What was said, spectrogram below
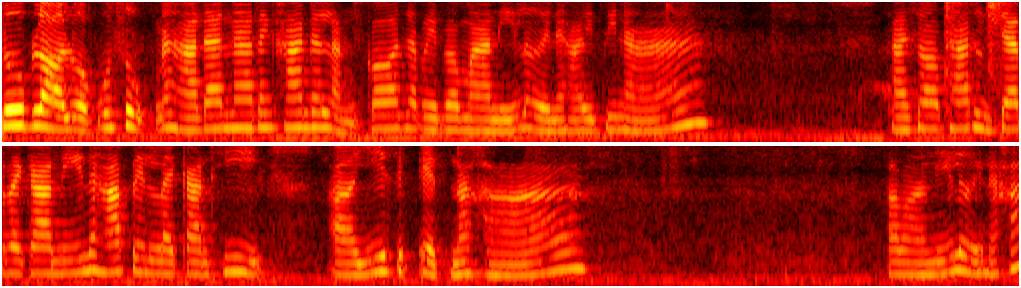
รูปหล่อหลวงปู่สุขนะคะ ด้านหน้าด้านข้างด้านหลังก็จะเป็นประมาณนี้เลยนะคะพี่ๆนะ ถ้าชอบถ้าถึงใจรายการนี้นะคะ เป็นรายการที่อ่า21 นะคะ ประมาณนี้เลยนะคะ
